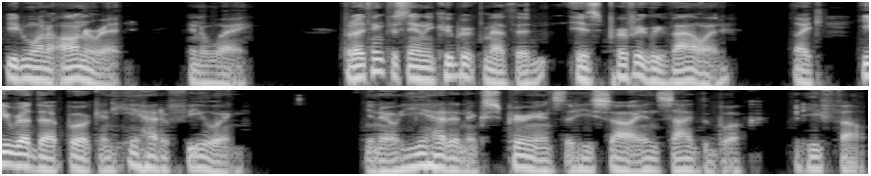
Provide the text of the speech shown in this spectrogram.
you'd want to honor it in a way. But I think the Stanley Kubrick method is perfectly valid. Like, he read that book and he had a feeling. You know, he had an experience that he saw inside the book that he felt.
